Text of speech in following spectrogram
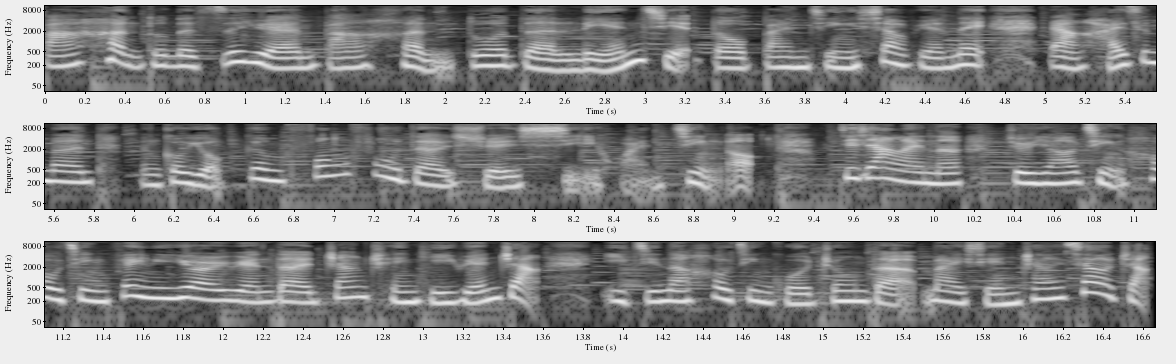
把很多的资源，把很多的连结都搬进校园内，让孩子们能够有更丰富的学习环境哦。接下来呢，就邀请后进费力幼儿园的张晨怡园长，以及呢后进国中的麦贤章校长，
